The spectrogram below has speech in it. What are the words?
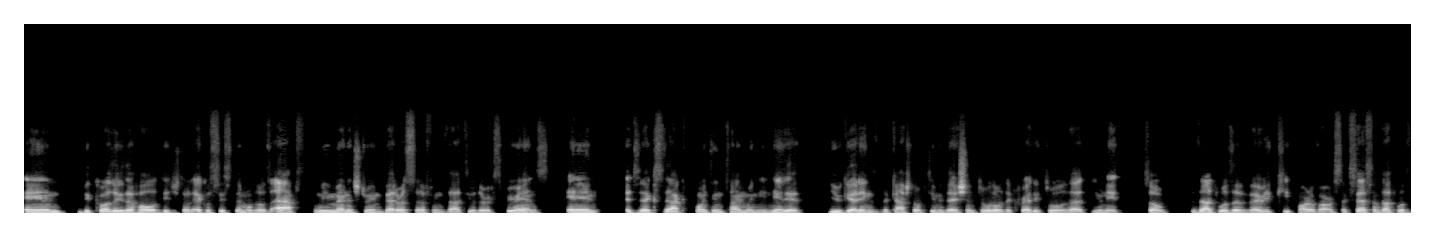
And because of the whole digital ecosystem of those apps, we managed to embed ourselves in that user experience. And at the exact point in time when you need it, you're getting the cash flow optimization tool or the credit tool that you need. So that was a very key part of our success. And that was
